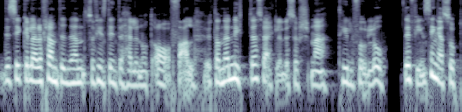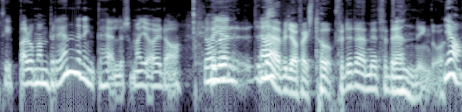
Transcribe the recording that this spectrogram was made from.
det cirkulära framtiden så finns det inte heller något avfall, utan där nyttjas verkligen resurserna till fullo. Det finns inga soptippar och man bränner inte heller som man gör idag. Men, en, det ja. där vill jag faktiskt ta upp, för det där med förbränning då. Ja.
